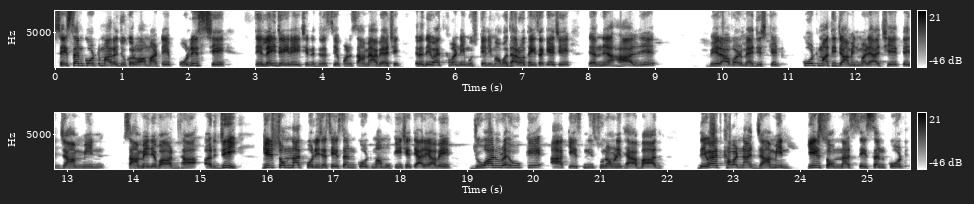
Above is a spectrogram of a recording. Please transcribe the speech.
સેશન કોર્ટમાં રજૂ કરવા માટે પોલીસ છે તે લઈ જઈ રહી છે અને દ્રશ્ય પણ સામે આવ્યા છે. ત્યારે દેવાયત ખવડની મુશ્કેલીમાં વધારો થઈ શકે છે. તેમને હાલ જે વેરાવળ મેજિસ્ટ્રેટ કોર્ટમાંથી જામીન મળ્યા છે તે જામીન સામે જે વાર્ધા અરજી ગીર સોમનાથ પોલીસે સેશન કોર્ટમાં મૂકી છે. ત્યારે હવે જોવાનું રહ્યું કે આ કેસની સુનાવણી થયા બાદ દેવાયત ખવડના જામીન ગીર સોમનાથ સેશન કોર્ટ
